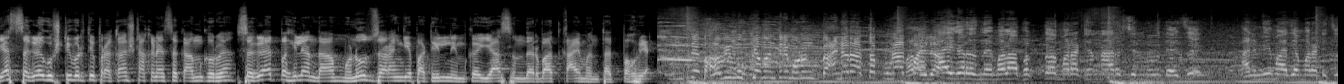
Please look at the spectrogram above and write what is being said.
या सगळ्या गोष्टीवरती प्रकाश टाकण्याचं काम करूया. सगळ्यात पहिल्यांदा मनोज जरांगे पाटील नेमकं या संदर्भात काय म्हणतात पाहूया. तुमचे भावी मुख्यमंत्री म्हणून बॅनर आता पुण्यात पाहिलं. काही गरज नाही मला फक्त मराठ्यांना आरक्षण मिळून द्यायचंय. आणि मी माझ्या मराठीची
